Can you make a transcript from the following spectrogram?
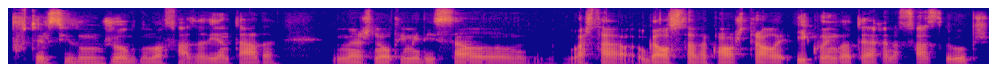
por ter sido um jogo numa fase adiantada, mas na última edição, lá está, o Galo estava com a Austrália e com a Inglaterra na fase de grupos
